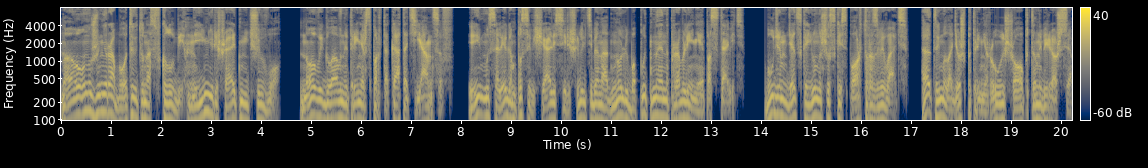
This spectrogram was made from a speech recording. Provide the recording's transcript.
«А он уже не работает у нас в клубе и не решает ничего. Новый главный тренер «Спартака» Татьянцев. И мы с Олегом посовещались и решили тебя на одно любопытное направление поставить. Будем детско-юношеский спорт развивать, а ты молодежь потренируешь, опыта наберешься.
